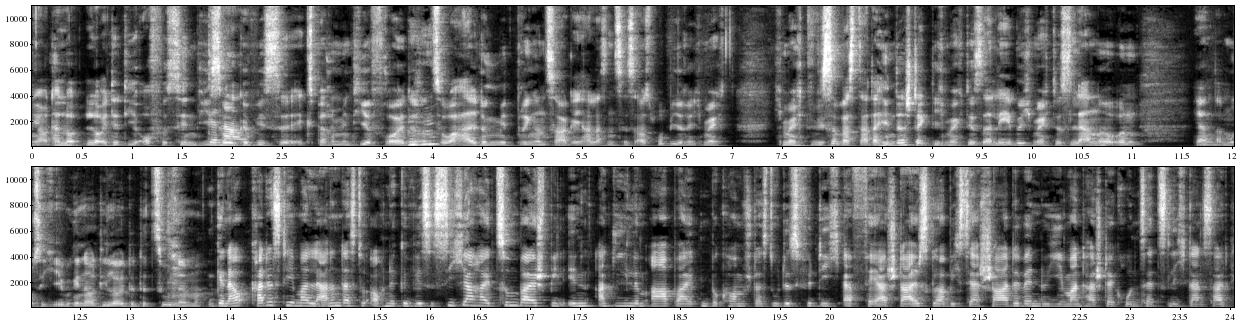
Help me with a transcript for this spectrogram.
Ja, oder ähm, Leute, die offen sind, die genau. so gewisse Experimentierfreude mhm. und so Haltung mitbringen und sagen, ja, lass uns das ausprobieren. Ich möchte, ich möchte wissen, was da dahinter steckt. Ich möchte es erleben, ich möchte es lernen und ja, und dann muss ich eben genau die Leute dazu nehmen. Genau, gerade das Thema Lernen, dass du auch eine gewisse Sicherheit zum Beispiel in agilem Arbeiten bekommst, dass du das für dich erfährst. Da ist, glaube ich, sehr schade, wenn du jemand hast, der grundsätzlich dann sagt,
